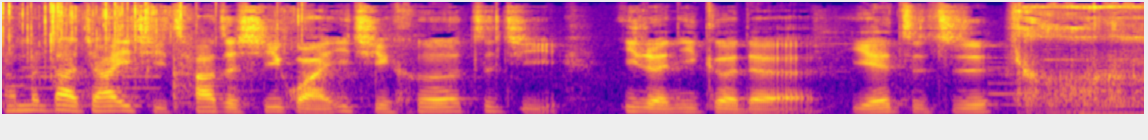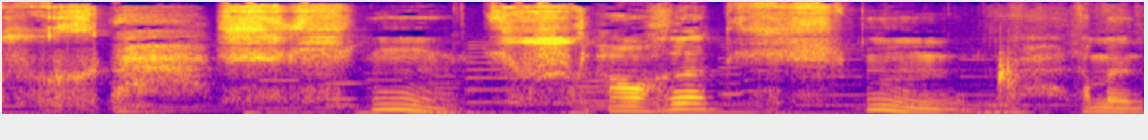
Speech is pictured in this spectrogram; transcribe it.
他们大家一起插着吸管，一起喝自己一人一个的椰子汁，啊，嗯，好喝，嗯，他们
